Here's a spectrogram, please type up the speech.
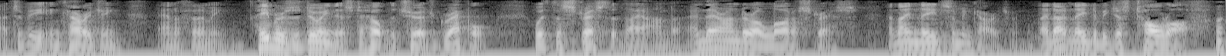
uh, to be encouraging and affirming. Hebrews is doing this to help the church grapple with the stress that they are under. And they're under a lot of stress. And they need some encouragement. They don't need to be just told off.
